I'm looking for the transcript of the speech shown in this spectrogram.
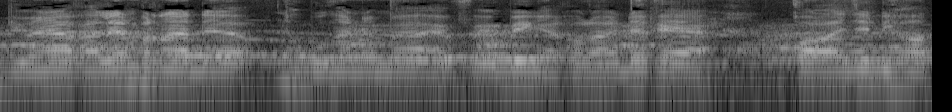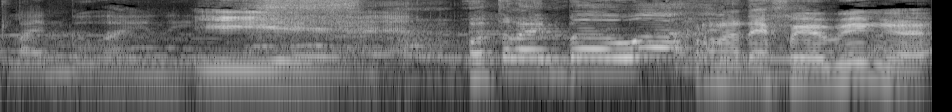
gimana kalian pernah ada hubungan sama FWB nggak? Kalau ada kayak call aja di hotline bawah ini. Iya. Hotline bawah. Pernah ada FWB nggak?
